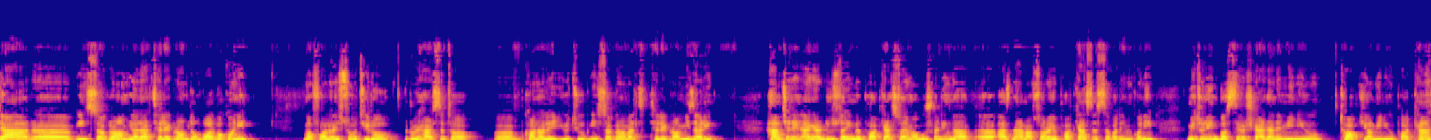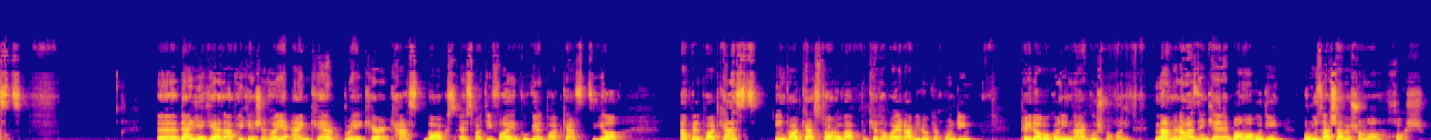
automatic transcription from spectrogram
در اینستاگرام یا در تلگرام دنبال بکنید. ما فایل‌های صوتی رو روی هر سه تا کانال یوتیوب اینستاگرام و تلگرام می‌ذاریم. همچنین اگر دوست دارین به پادکست های ما گوش بدین و از نرم افزارهای پادکست استفاده می‌کنین می‌تونین با search کردن مینیو تاک یا مینیو پادکست در یکی از اپلیکیشن های Anchor، Breaker، Castbox، Spotify، Google Podcast یا اپل پادکست این پادکست ها رو و کتاب های قبلی رو که خوندیم پیدا بکنین و گوش بکنین. ممنونم از اینکه با ما بودین. روز و شب شما خوش.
